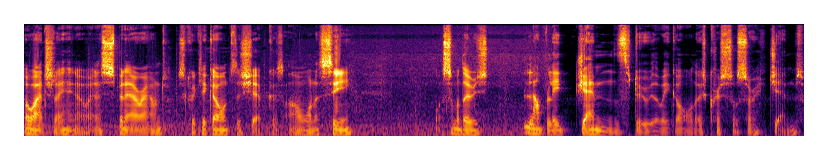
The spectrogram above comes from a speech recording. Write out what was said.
Oh, actually, hang on, wait, let's spin it around. Let's quickly go onto the ship because I want to see what some of those lovely gems do that we got. All those crystals, sorry, gems.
